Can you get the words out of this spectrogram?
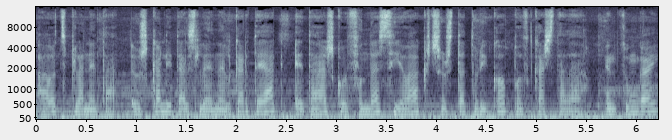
Ahots Planeta, Euskal Itazleen elkarteak eta Asko Fundazioak sustaturiko podcasta da. Entzungai,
